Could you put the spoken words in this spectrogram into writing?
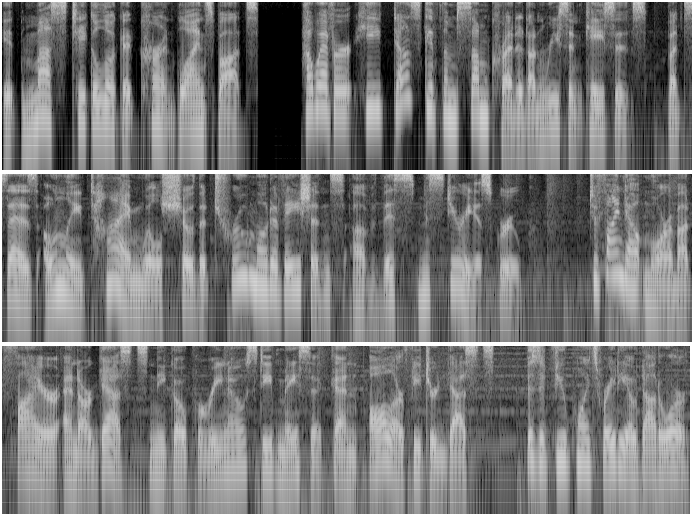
it must take a look at current blind spots. However, he does give them some credit on recent cases, but says only time will show the true motivations of this mysterious group. To find out more about FIRE and our guests, Nico Perino, Steve Macek, and all our featured guests, visit viewpointsradio.org.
